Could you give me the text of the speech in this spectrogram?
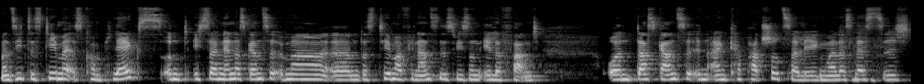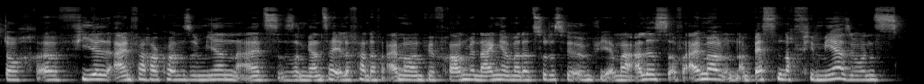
man sieht, das Thema ist komplex und ich nenne das Ganze immer, ähm, das Thema Finanzen ist wie so ein Elefant. Und das Ganze in ein Carpaccio zerlegen, weil das lässt sich doch äh, viel einfacher konsumieren als so ein ganzer Elefant auf einmal. Und wir Frauen, wir neigen ja immer dazu, dass wir irgendwie immer alles auf einmal und am besten noch viel mehr, also uns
